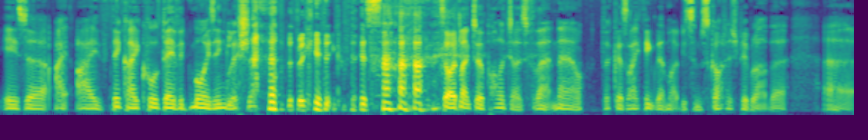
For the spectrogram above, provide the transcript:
is uh, I, I, think I called David Moyes English at the beginning of this, so I'd like to apologise for that now because I think there might be some Scottish people out there, uh,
